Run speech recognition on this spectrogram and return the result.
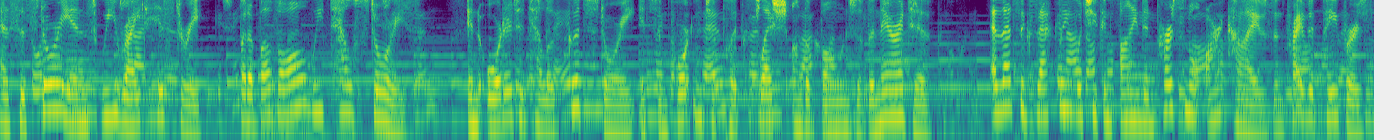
As historians, we write history, but above all, we tell stories. In order to tell a good story, it's important to put flesh on the bones of the narrative. And that's exactly what you can find in personal archives and private papers.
